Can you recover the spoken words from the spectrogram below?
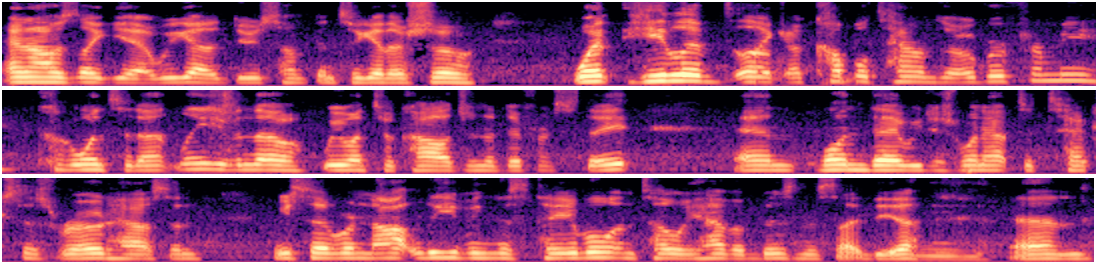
and I was like, yeah, we got to do something together. So when he lived like a couple towns over from me, coincidentally, even though we went to college in a different state. And one day we just went out to Texas Roadhouse and we said we're not leaving this table until we have a business idea Mm. and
